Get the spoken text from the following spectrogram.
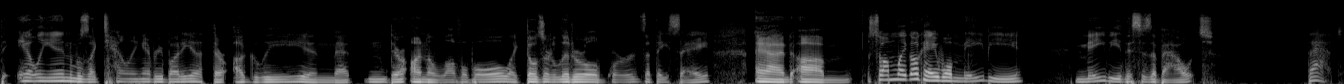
the alien was like telling everybody that they're ugly and that they're unlovable. Like those are literal words that they say. And um so I'm like, okay, well maybe maybe this is about that.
